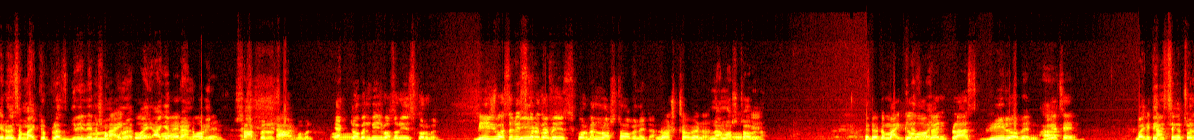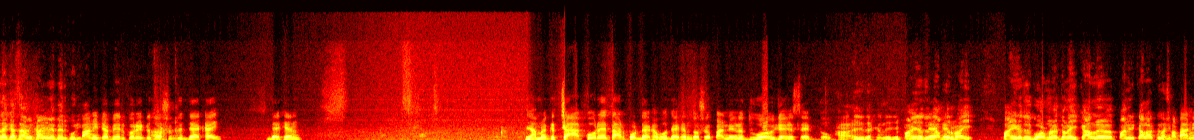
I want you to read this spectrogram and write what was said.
এটা হচ্ছে মাইক্রো প্লাস গ্রিল এটা সম্পূর্ণ ভাই আগে ব্র্যান্ড বলি oven। শার্প হবেন একটা ওভেন 20 বছর ইউজ করবেন। 20 বছর ইউজ 20 করে বছর দেবে? ইউজ করবেন নষ্ট হবে না এটা। নষ্ট হবে না। না নষ্ট হবে না। এটা তো micro? Oven plus grill oven ঠিক হ্যাঁ। আছে? ভাই 30 সেকেন্ড চলে গেছে আমি পানিটা হ্যাঁ, বের করি। পানিটা বের করে একটু দর্শকদের দেখাই। দেখেন। আমরা চা করে তারপর দেখাবো। দেখেন দর্শক পানিটা ধোয়া উঠে গেছে একদম। হ্যাঁ এই যে দেখেন এই যে পানিটা যদি আপনার ভাই পানিটা যদি গরম না হতো না এই কালার পানির কালার মানে পানি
